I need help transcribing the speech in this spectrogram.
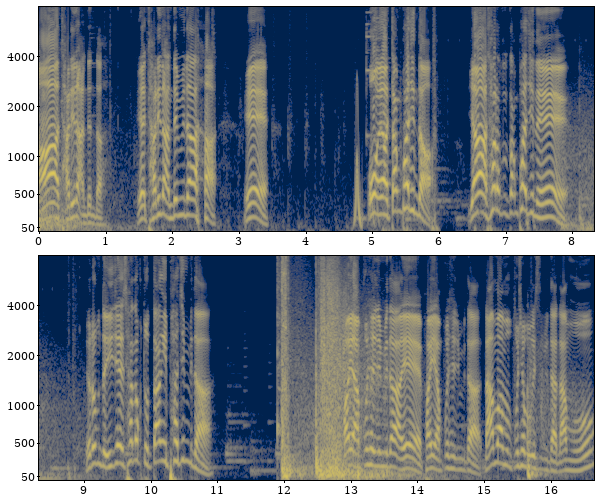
아 다리는 안 된다. 예 다리는 안 됩니다. 예 어, 야, 땅 파진다. 야, 산옥도 땅 파지네. 여러분들, 이제 산옥도 땅이 파집니다. 바위 안 부셔집니다. 예, 바위 안 부셔집니다. 나무 한번 부셔보겠습니다. 나무.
